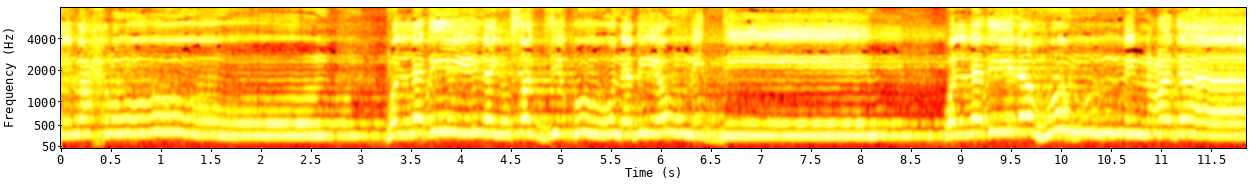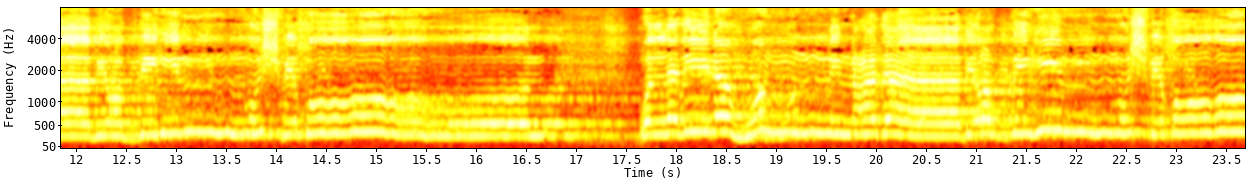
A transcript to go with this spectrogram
والمحروم والذين يصدقون بيوم الدين والذين هم من عذاب ربهم مشفقون والذين هم من عذاب ربهم مشفقون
